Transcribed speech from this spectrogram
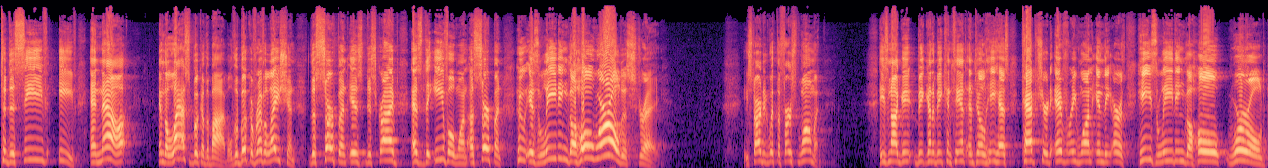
to deceive Eve. And now, in the last book of the Bible, the book of Revelation, the serpent is described as the evil one, a serpent who is leading the whole world astray. He started with the first woman. He's not going to be content until he has captured everyone in the earth. He's leading the whole world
